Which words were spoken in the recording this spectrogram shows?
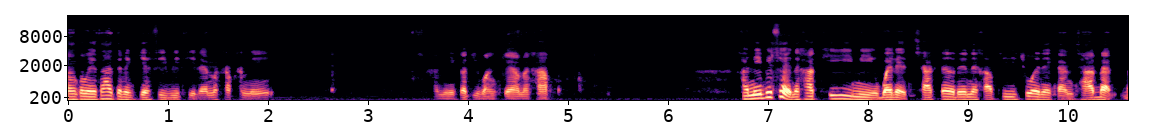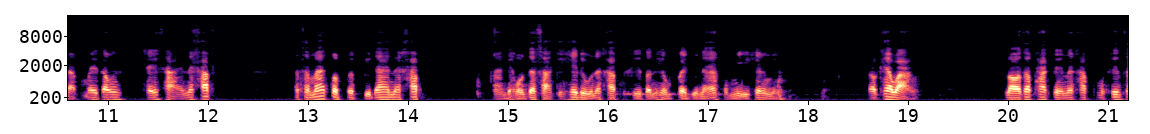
ทางโตโยต้าจะเป็นเกียร์ CVT แล้วนะครับคันนี้ คันนี้ก็ที่วางแก้วนะครับ คันนี้พิเศษนะครับที่มีไวเลสชาร์เจอร์ด้วยนะครับ ที่ช่วยในการชาร์จแบตแบบไม่ต้องใช้สายนะครับ เราสามารถกดเปิดปิดได้นะครับเดี๋ยวผมจะสาธิตให้ดูนะครับ คือตอนนี้ผมเปิดอยู่นะ ผมมีอีกเครื่องหนึ่ง เราแค่วาง รอสักพักหนึ่งนะครับ มันขึ้นไฟ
